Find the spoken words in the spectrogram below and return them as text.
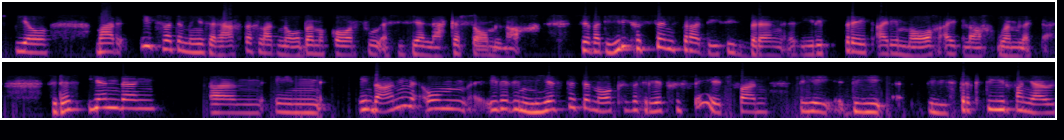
speel, maar iets wat 'n mens regtig laat naby mekaar voel is as jy lekker saam lag. So wat hierdie gesinstradisies bring is hierdie pret uit die maag uitlag oomblikke. So dis een ding ehm um, en en dan om weet die meeste te maak soos ek reeds gesê het van die die die struktuur van jou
